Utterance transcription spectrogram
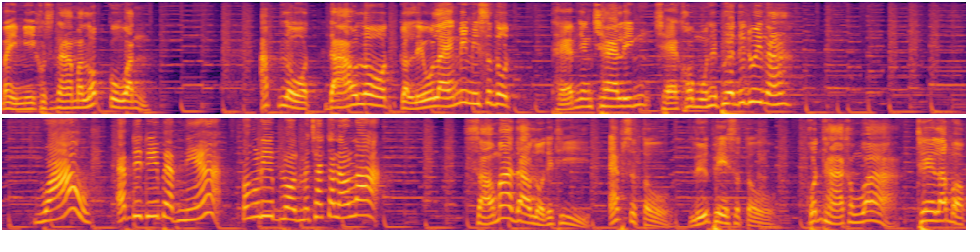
ไม่มีโฆษณามารบกวน อัปโหลด ดาวน์โหลดก็เร็วแรงไม่มีสะดุด แถมยังแชร์ลิงก์แชร์ข้อมูลให้เพื่อนได้ด้วยนะ ว้าว แอปดีๆ แบบเนี้ยต้องรีบโหลดมาใช้กันแล้วล่ะ สามารถดาวน์โหลดได้ที่ App Store หรือ Play Store ค้นหาคำว่าเทเลบอก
